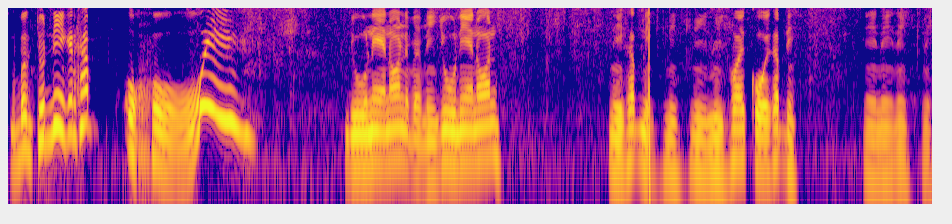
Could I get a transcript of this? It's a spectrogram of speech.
มาเบิ่งจุดนี้กันครับ โอ้โหอยู่แน่นอนเลยแบบนี้อยู่แน่นอน นี่ครับนี่นี่นี่นี่ห้อยโกยครับนี่นี่นี่นี่นี่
